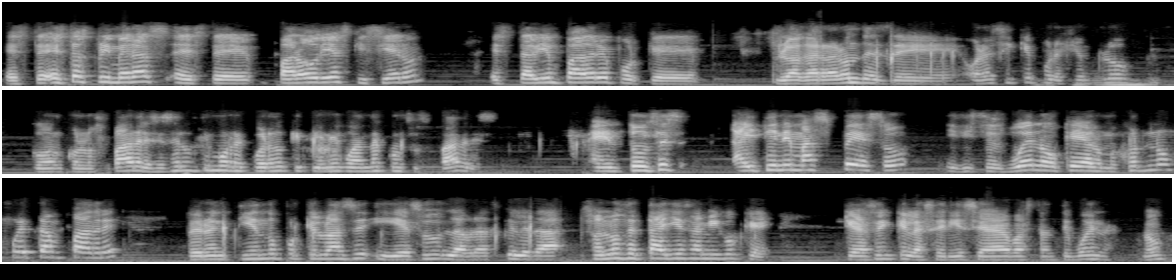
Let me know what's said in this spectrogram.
este, estas primeras este, parodias que hicieron, está bien padre porque lo agarraron desde, ahora sí que, por ejemplo, con, con, los padres, es el último recuerdo que tiene Wanda con sus padres. Entonces, ahí tiene más peso y dices, bueno, ok, a lo mejor no fue tan padre, pero entiendo por qué lo hace y eso la verdad es que le da, son los detalles, amigo, que, que hacen que la serie sea bastante buena, ¿no?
